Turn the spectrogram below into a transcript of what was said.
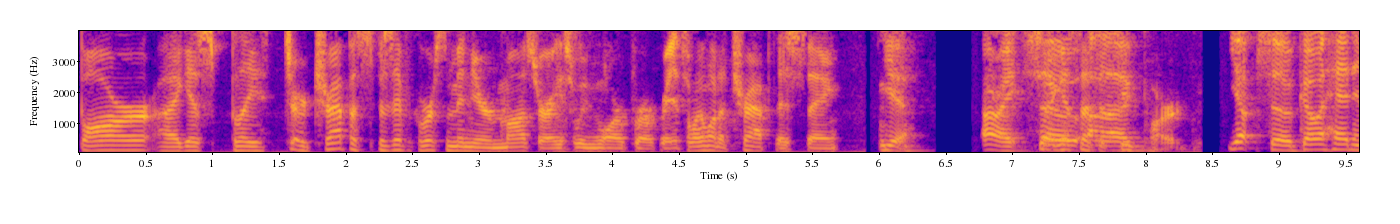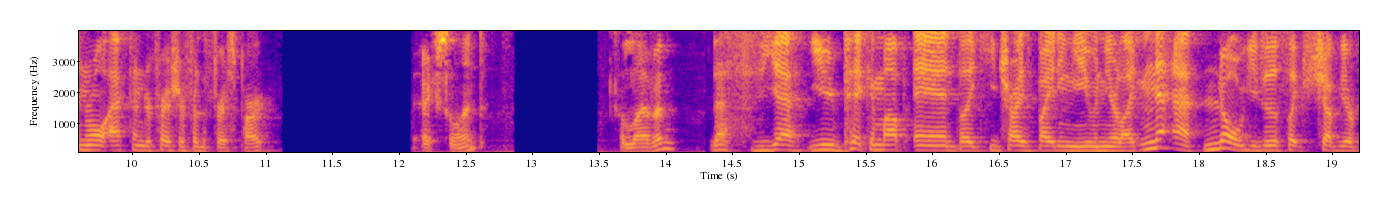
bar. I guess play or trap a specific person in your monster. I guess would be more appropriate. So I want to trap this thing. Yeah. All right. So, So, I guess that's uh, a two part. Yep. So go ahead and roll act under pressure for the first part. Excellent. Eleven. That's yeah. You pick him up and like he tries biting you, and you're like, nah, no. You just like shove your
